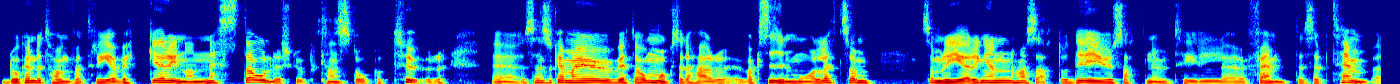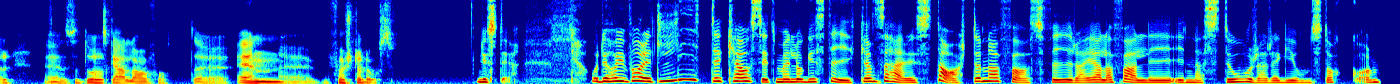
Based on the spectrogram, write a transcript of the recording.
då kan det ta ungefär tre veckor innan nästa åldersgrupp kan stå på tur. Eh, sen så kan man ju veta om också det här vaccinmålet som, som regeringen har satt och det är ju satt nu till eh, 5 september. Eh, så då ska alla ha fått eh, en eh, första dos. Just det. Och det har ju varit lite kaosigt med logistiken så här i starten av fas 4, i alla fall i, i den här stora region Stockholm.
